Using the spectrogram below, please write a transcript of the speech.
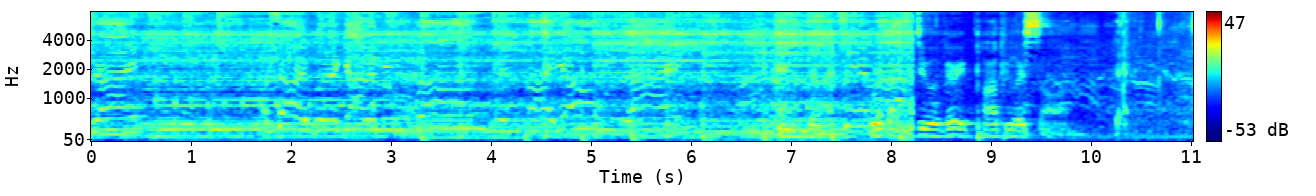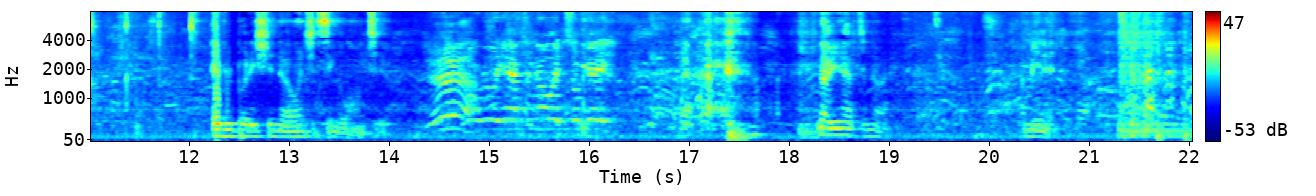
tried I'm sorry but I gotta move on with my own life And uh, we're about to do a very popular song that everybody should know and should sing along to. Yeah! You don't really have to know it, it's okay. no, you have to know it. I mean it.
